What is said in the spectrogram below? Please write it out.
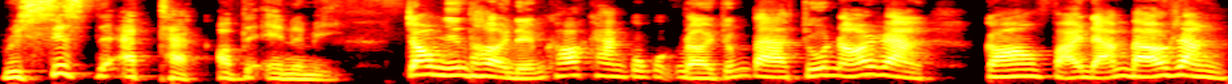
resist the attack of the enemy. Trong những thời điểm khó khăn của cuộc đời chúng ta, Chúa nói rằng con phải đảm bảo rằng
